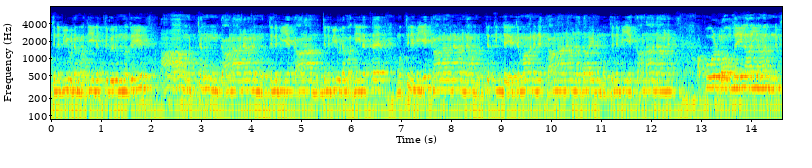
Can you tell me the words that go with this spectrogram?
മുത്തുനബിയുടെ മദീനത്ത് വരുന്നത്. ആ മുറ്റം കാണാനാണ് മുത്തുനബിയെ കാണാൻ മുത്തുനബിയുടെ മദീനത്തെ മുത്തുനബിയെ കാണാനാണ് ആ മുറ്റത്തിന്റെ യജമാനനെ കാണാനാണ് അതായത് മുത്തുനബിയെ കാണാനാണ്. അപ്പോൾ റൗലയിലായാലും നബി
